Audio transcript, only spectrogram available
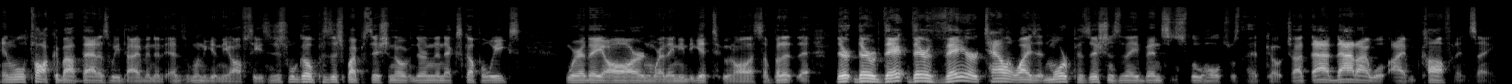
And we'll talk about that as we dive into as when we get in the offseason. Just we'll go position by position over during the next couple weeks where they are and where they need to get to and all that stuff. But they're they're they're they're there talent wise at more positions than they've been since Lou Holtz was the head coach. I, that that I will I'm confident saying,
